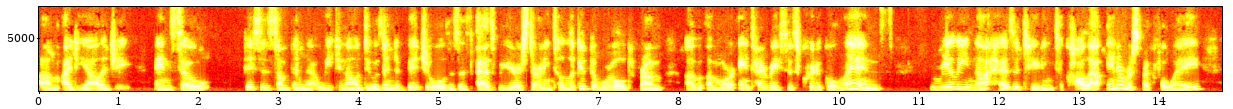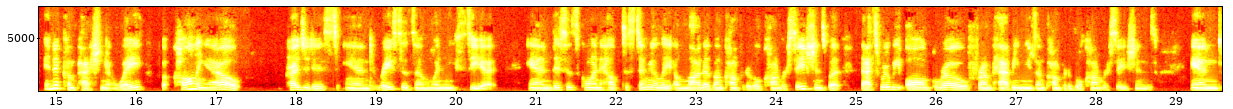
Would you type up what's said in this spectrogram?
um, ideology. And so, this is something that we can all do as individuals as, as we are starting to look at the world from a, a more anti racist critical lens, really not hesitating to call out in a respectful way, in a compassionate way, but calling out prejudice and racism when we see it. And this is going to help to stimulate a lot of uncomfortable conversations, but that's where we all grow from having these uncomfortable conversations. And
